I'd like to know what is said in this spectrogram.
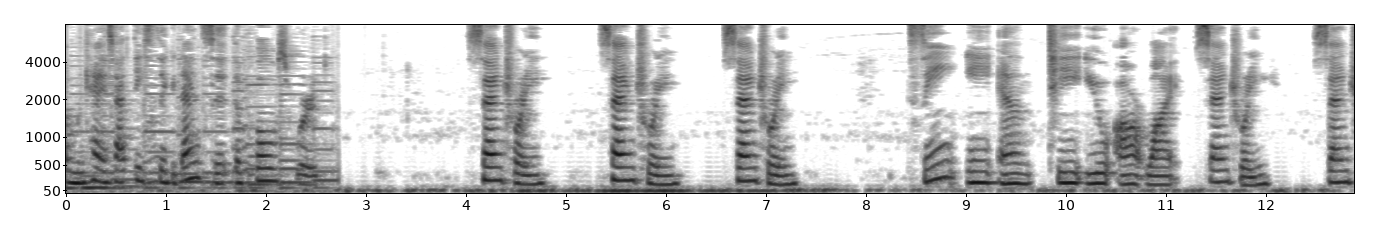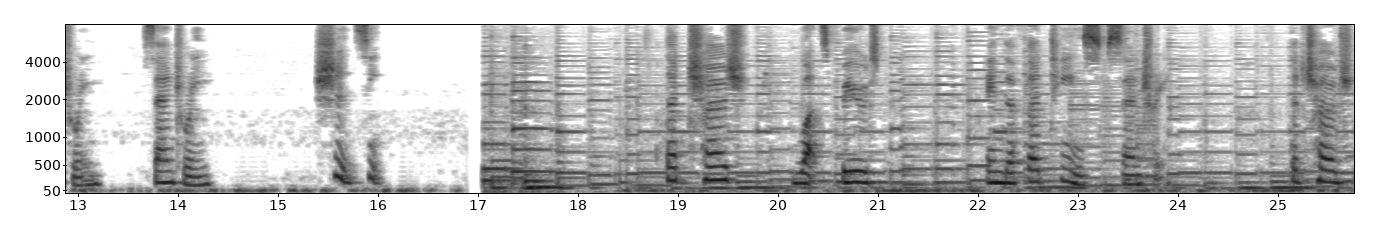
我们看一下第四个单词，the fourth word，century，century，century，c e n t u r y，century，century，century，世纪。The church was built in the 13th century. The church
